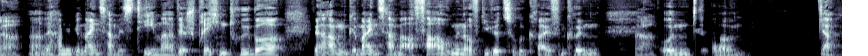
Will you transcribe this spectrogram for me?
Ja. Ja, wir haben ein gemeinsames Thema, wir sprechen drüber, wir haben gemeinsame Erfahrungen, auf die wir zurückgreifen können. Ja. Und ähm, ja,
